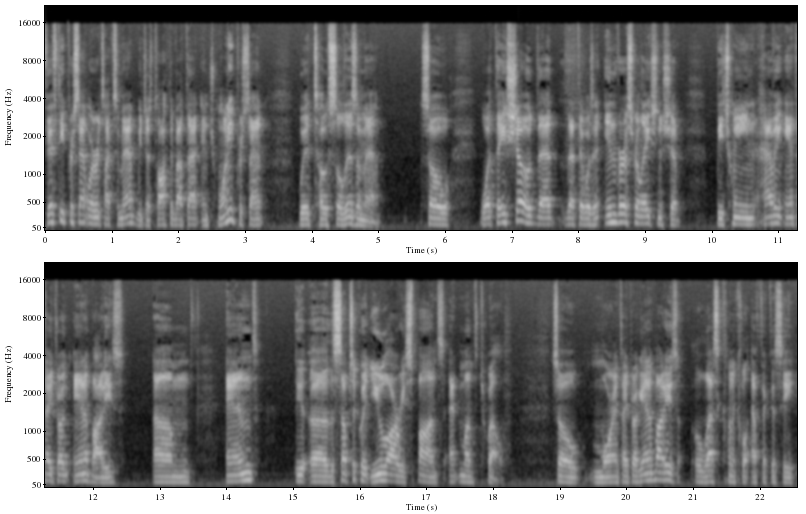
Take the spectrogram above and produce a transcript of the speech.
50% with rituximab. We just talked about that. And 20% with tocilizumab. So what they showed that that there was an inverse relationship between having anti-drug antibodies um, and the, uh, the subsequent EULAR response at month 12. So more anti-drug antibodies, less clinical efficacy.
